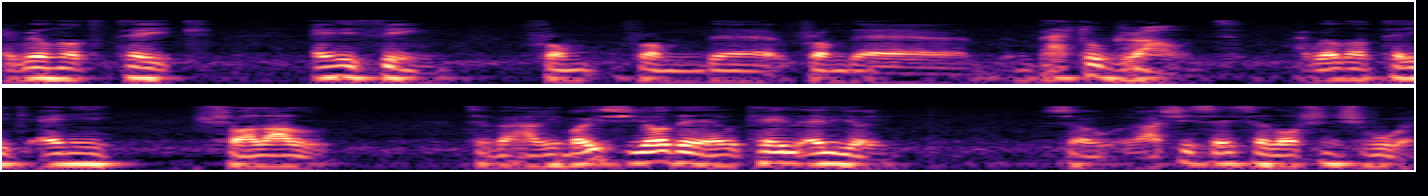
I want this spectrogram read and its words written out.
"I will not take anything from from the from the battleground. I will not take any shalal." So Rashi says a loshen shvur.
